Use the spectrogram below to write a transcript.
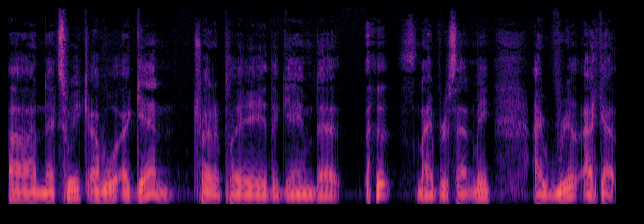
Uh, next week, I will again try to play the game that Sniper sent me. I really, I got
